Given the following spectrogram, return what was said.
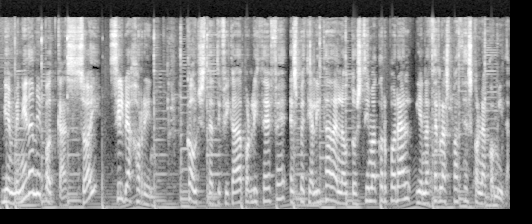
Bienvenida a mi podcast. Soy Silvia Jorrín, coach certificada por l'ICF, especializada en la autoestima corporal y en hacer las paces con la comida.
